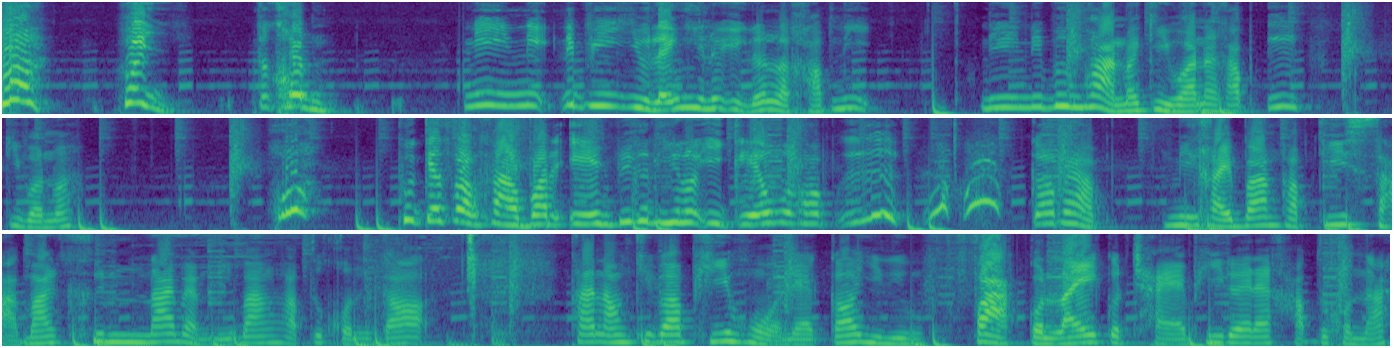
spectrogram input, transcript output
ฮะเฮ้ยทุกคน นี่นี่นี่พี่อยู่แรงฮีโร่อีกแล้วเหรอครับ นี่ นี่นี่เพิ่งผ่านมากี่วันนะครับอื้อกี่วันวะโหเพิ่งแค่สองสามวันเองพี่ก็ฮีโร่อีกแล้วอครับอื้อก็แบบมีใครบ้างครับที่สามารถขึ้นได้แบบนี้บ้างครับ ทุกคนก็ ถ้าน้องคิดว่าพี่โหดเนี่ยก็อย่าลืมฝากกดไลค์กดแชร์พี่ด้วยนะครับทุกคนนะ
